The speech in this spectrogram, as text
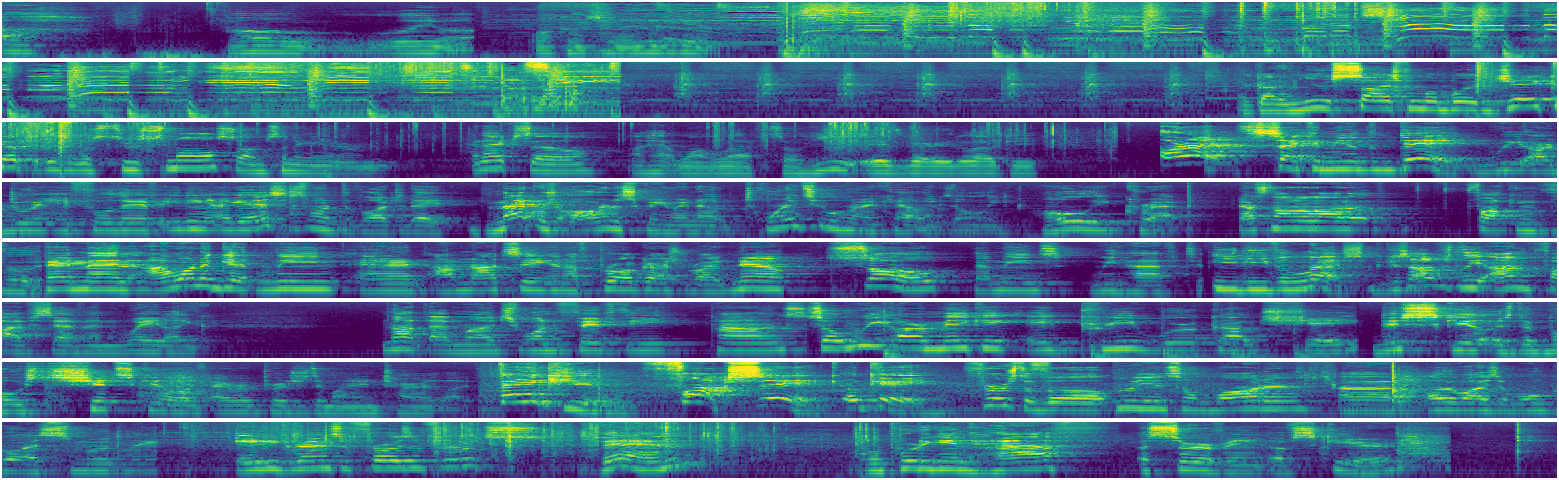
Ugh. Oh, Holy mo- uh, Welcome to the end of the video. I got a new size from my boy Jacob because it was too small, so I'm sending him an XL. I had one left, so he is very lucky. Alright, second meal of the day. We are doing a full day of eating, I guess. Just wanted to vlog today. Macros are on the screen right now. 2,200 calories only. Holy crap. That's not a lot of fucking food. Hey man, I want to get lean and I'm not seeing enough progress right now. So that means we have to eat even less. Because obviously I'm 5'7", weigh like not that much, 150 pounds. So we are making a pre-workout shake. This skill is the most shit skill I've ever purchased in my entire life. Thank you, fuck's sake. Okay, first of all, put in some water, uh, otherwise it won't go as smoothly. 80 grams of frozen fruits. Then, we're putting in half a serving of skyr.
